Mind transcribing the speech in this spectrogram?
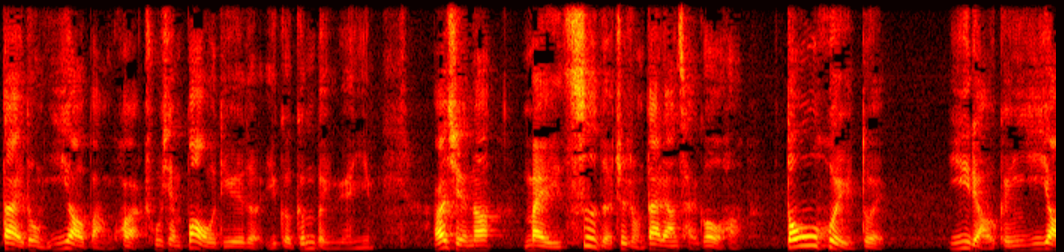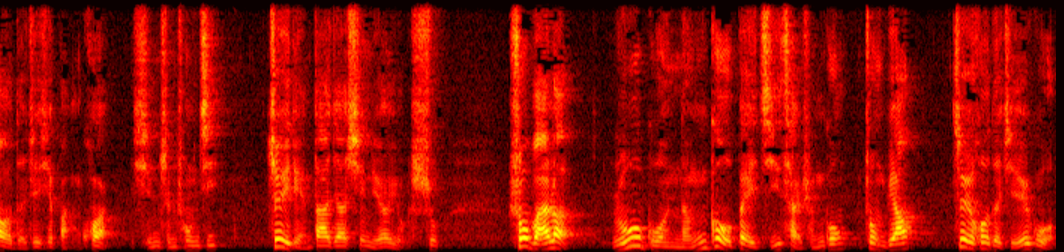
带动医药板块出现暴跌的一个根本原因。而且呢，每次的这种带量采购哈，都会对医疗跟医药的这些板块形成冲击，这一点大家心里要有数。说白了，如果能够被集采成功中标，最后的结果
